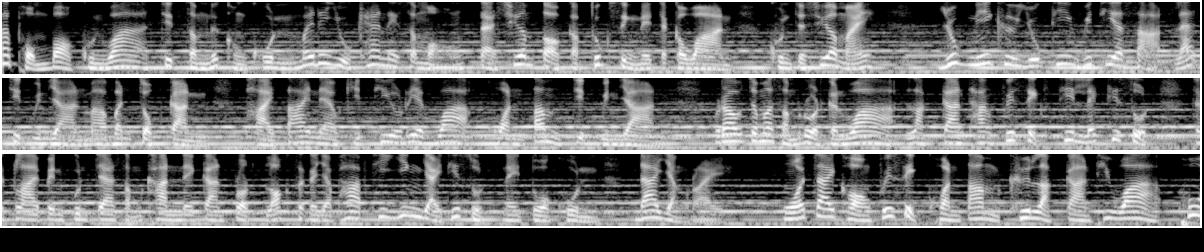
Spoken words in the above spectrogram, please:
ถ้าผมบอกคุณว่าจิตสำนึกของคุณไม่ได้อยู่แค่ในสมอง แต่เชื่อมต่อกับทุกสิ่งในจักรวาล คุณจะเชื่อไหม ยุคนี้คือยุคที่วิทยาศาสตร์ และจิตวิญญาณมาบรรจบกัน ภายใต้แนวคิดที่เรียกว่าควอนตัมจิตวิญญาณ เราจะมาสำรวจกันว่าหลักการทางฟิสิกส์ที่เล็กที่สุด จะกลายเป็นกุญแจสำคัญในการปลดล็อกศักยภาพที่ยิ่งใหญ่ที่สุดในตัวคุณได้อย่างไร หัวใจของฟิสิกส์ควอนตัมคือหลักการที่ว่าผู้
